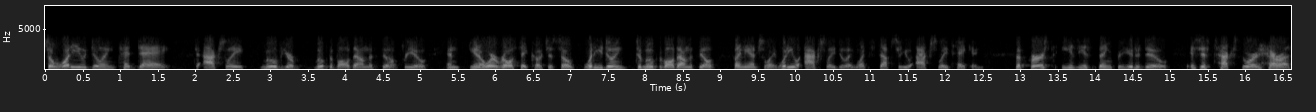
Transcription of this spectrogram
So what are you doing today to actually move your move the ball down the field for you and you know we're real estate coaches so what are you doing to move the ball down the field financially what are you actually doing what steps are you actually taking the first easiest thing for you to do is just text the word harris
